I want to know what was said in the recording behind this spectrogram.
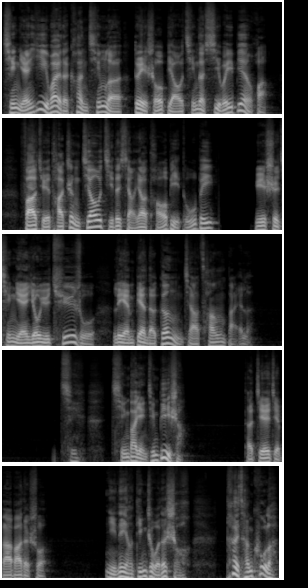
青年意外的看清了对手表情的细微变化，发觉他正焦急的想要逃避毒杯，于是青年由于屈辱，脸变得更加苍白了。请，请把眼睛闭上，他结结巴巴地说：“你那样盯着我的手，太残酷了，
